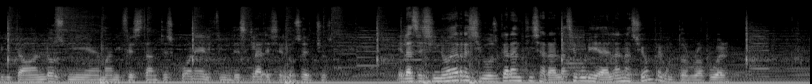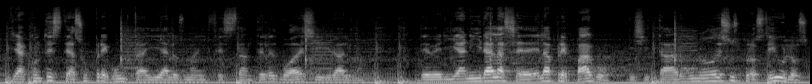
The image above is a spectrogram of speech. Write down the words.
gritaban los manifestantes con el fin de esclarecer los hechos. ¿El asesino de recibos garantizará la seguridad de la nación? preguntó Ware. Ya contesté a su pregunta y a los manifestantes les voy a decir algo. Deberían ir a la sede de la prepago, visitar uno de sus prostíbulos,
